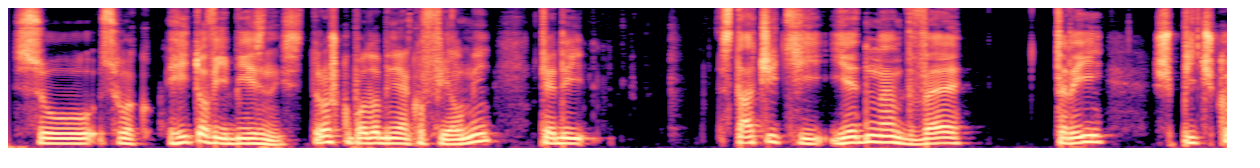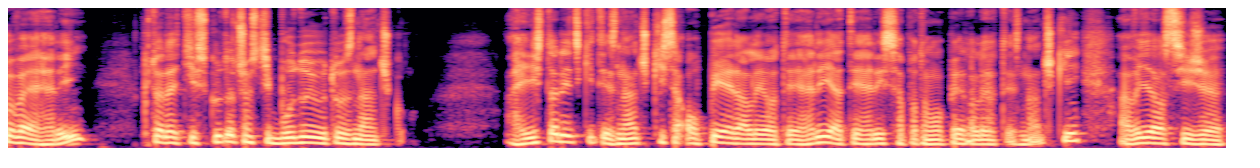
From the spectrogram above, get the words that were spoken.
sú, sú ako hitový biznis. Trošku podobne ako filmy, kedy stačí ti jedna, dve, tri špičkové hry, ktoré ti v skutočnosti budujú tú značku. A historicky tie značky sa opierali o tie hry a tie hry sa potom opierali o tie značky a vedel si, že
